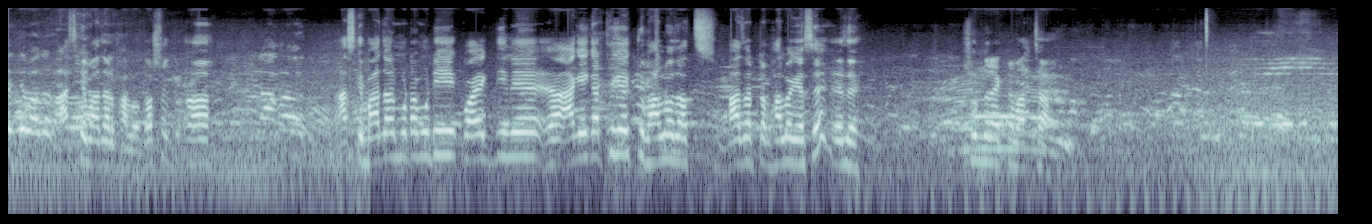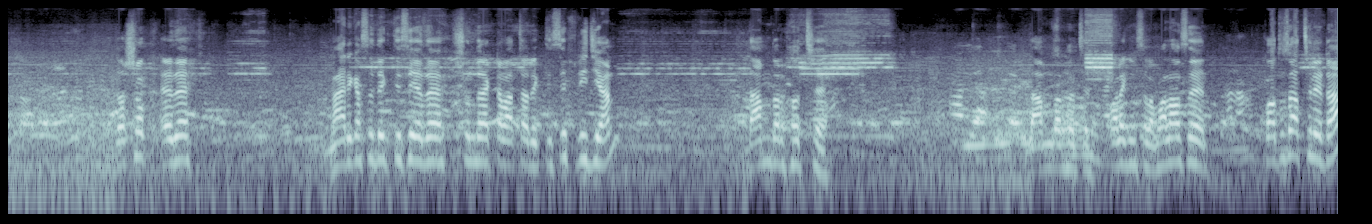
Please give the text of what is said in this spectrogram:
আজকে বাজার ভালো। আজকে বাজার ভালো। দর্শক আজকে বাজার মোটামুটি কয়েকদিনে আগেকার থেকে একটু ভালো যাচ্ছে। বাজারটা ভালো গেছে। এই যে সুন্দর একটা বাচ্চা। দর্শক এদের ভাইয়ের কাছে দেখতেছি এদের সুন্দর একটা বাচ্চা দেখতেছি ফ্রিজিয়ান। দাম দর হচ্ছে। দাম দর হচ্ছে। ওয়ালাইকুম সালাম ভালো আছেন? কত চাচ্ছেন এটা?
